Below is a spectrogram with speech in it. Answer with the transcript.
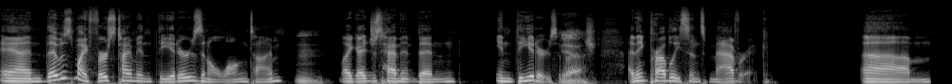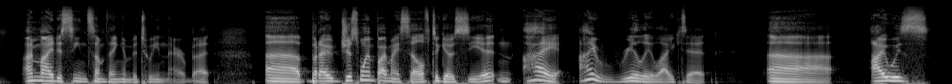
and that was my first time in theaters in a long time. Mm. Like I just haven't been in theaters a Yeah. bunch. I think probably since Maverick. Um, I might have seen something in between there, but uh, but I just went by myself to go see it, and I I really liked it. Uh, I was,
